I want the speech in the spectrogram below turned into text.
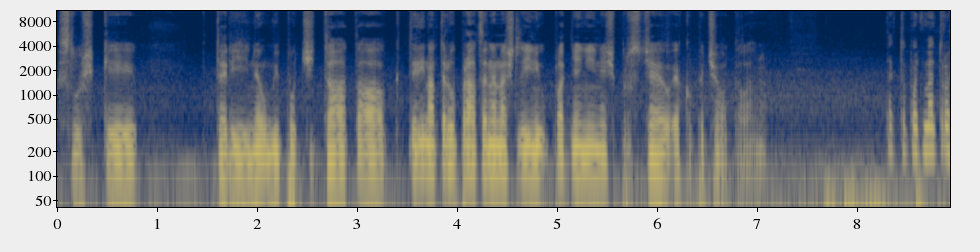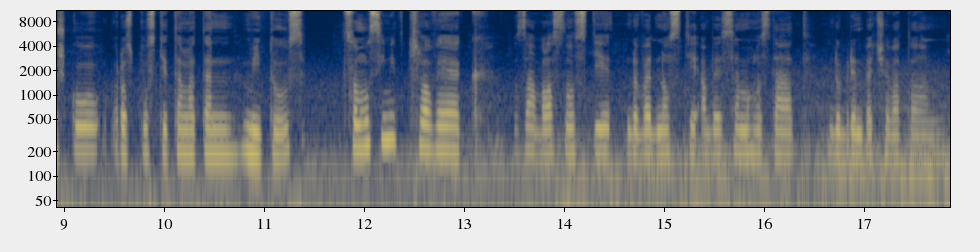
služky, který neumí počítat a který na trhu práce nenašli jiný uplatnění, než prostě jako pečovatele. No. Tak to pojďme trošku rozpustit tenhle ten mýtus. Co musí mít člověk za vlastnosti, dovednosti, aby se mohl stát dobrým pečovatelem?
